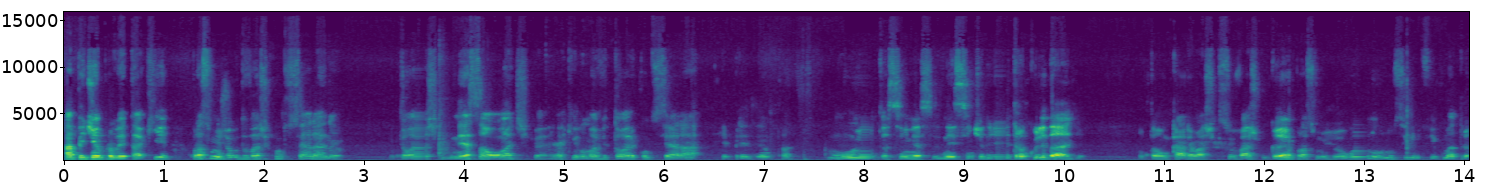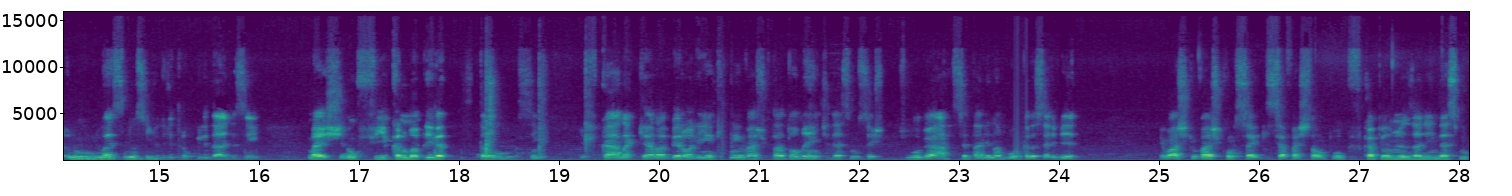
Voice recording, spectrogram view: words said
Rapidinho aproveitar aqui, próximo jogo do Vasco contra o Ceará, né? Então acho que nessa ótica, é aquilo, uma vitória contra o Ceará representa muito, assim, nesse, nesse sentido de tranquilidade. Então, cara, eu acho que se o Vasco ganha o próximo jogo, não, não significa uma. Não, não é no sentido de tranquilidade, assim. Mas não fica numa briga tão, assim, de ficar naquela beirolinha que nem o Vasco tá atualmente. 16 lugar, você tá ali na boca da Série B. Eu acho que o Vasco consegue se afastar um pouco, ficar pelo menos ali em 14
